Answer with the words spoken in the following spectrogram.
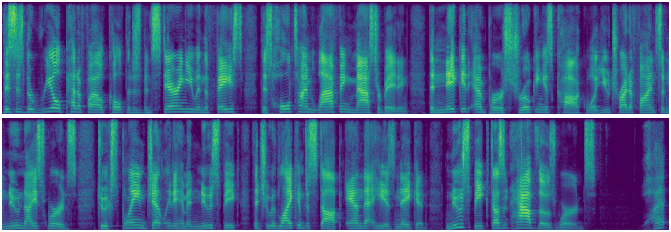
This is the real pedophile cult that has been staring you in the face this whole time laughing, masturbating. The naked emperor stroking his cock while you try to find some new nice words to explain gently to him in Newspeak that you would like him to stop and that he is naked. Newspeak doesn't have those words. What?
